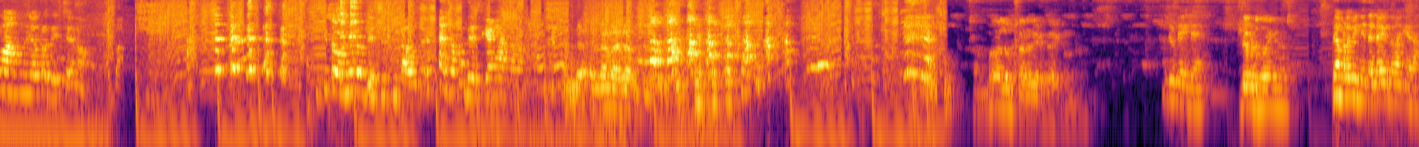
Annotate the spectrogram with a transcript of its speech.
കേക്ക് വാങ്ങുന്നില്ലോ പ്രതീക്ഷിച്ചോ എനിക്ക് തോന്നി പ്രതീക്ഷിച്ചിട്ടുണ്ടാവുന്നു എന്താ പ്രതീക്ഷിക്കാൻ കാരണം. എല്ലാം നല്ല സംഭവം നല്ല ഉഷാറ് കേക്ക് കഴിക്കുന്നുണ്ട് അടിപൊളിയായില്ലേ? ഇത് എവിടുന്ന് വാങ്ങിയത്? ഇത് നമ്മളെ കയ്യിൽ നിന്ന് വാങ്ങിയതാ.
